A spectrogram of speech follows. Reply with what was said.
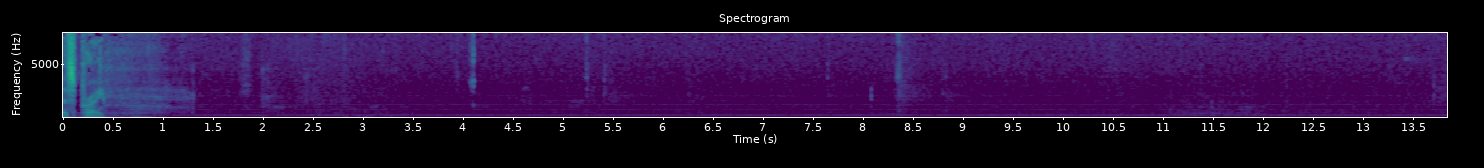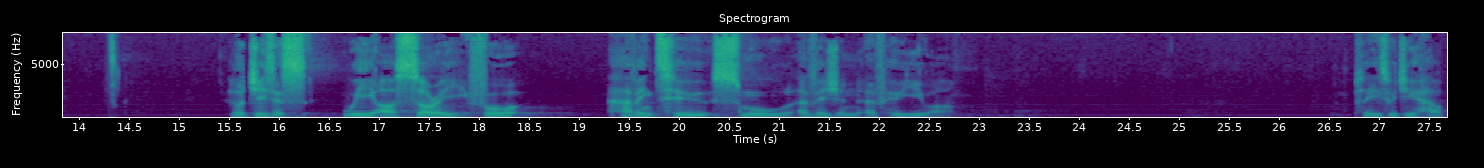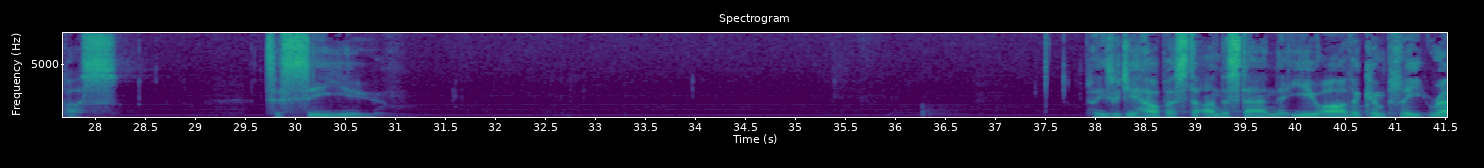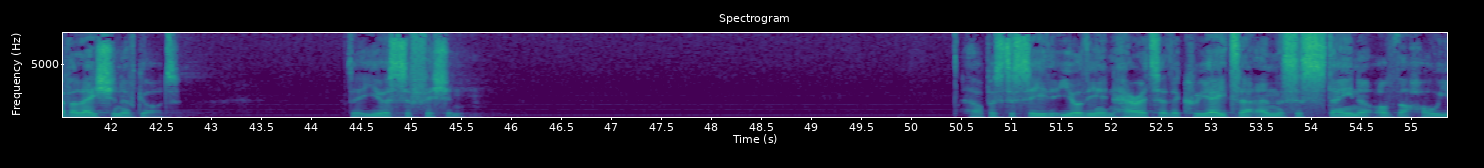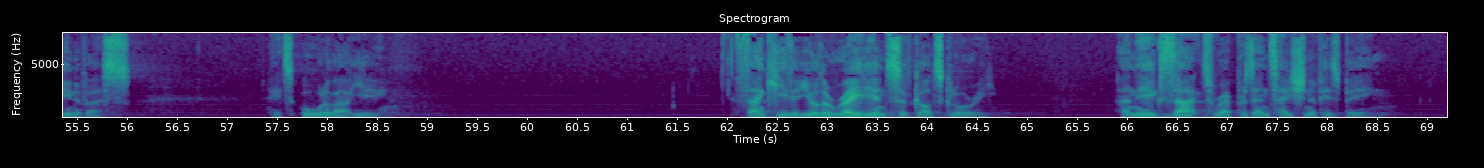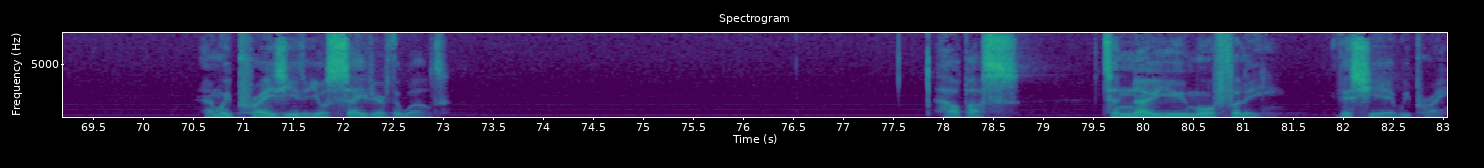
Let's pray. Lord Jesus, we are sorry for having too small a vision of who you are. Please, would you help us? To see you. Please, would you help us to understand that you are the complete revelation of God, that you are sufficient. Help us to see that you're the inheritor, the creator, and the sustainer of the whole universe. It's all about you. Thank you that you're the radiance of God's glory and the exact representation of his being. And we praise you that you're Savior of the world. Help us to know you more fully this year, we pray.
